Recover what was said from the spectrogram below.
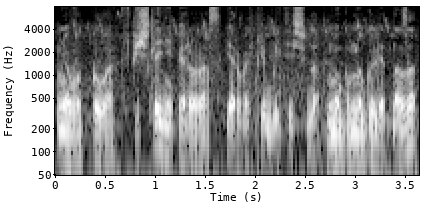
у меня вот было впечатление первый раз, первое прибытие сюда много-много лет назад,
